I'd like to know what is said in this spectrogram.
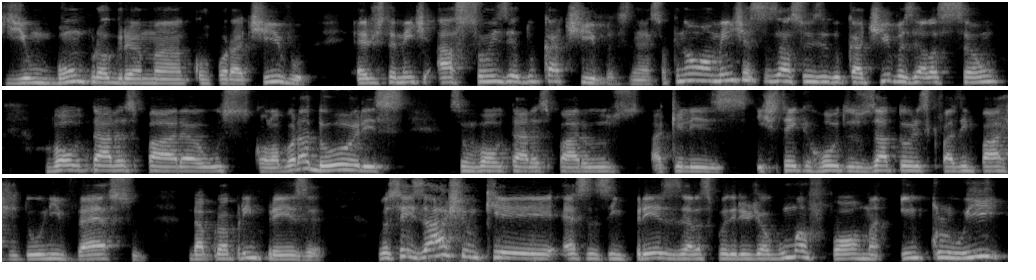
de um bom programa corporativo é justamente ações educativas, né? Só que normalmente essas ações educativas elas são voltadas para os colaboradores, são voltadas para os aqueles stakeholders, os atores que fazem parte do universo da própria empresa. Vocês acham que essas empresas elas poderiam de alguma forma incluir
